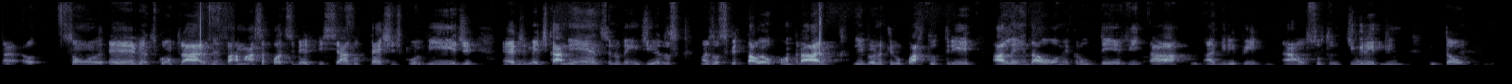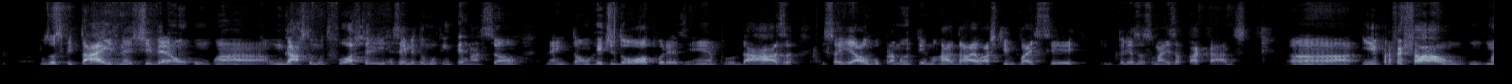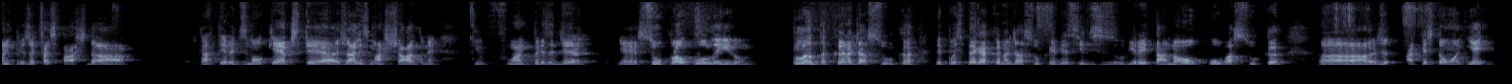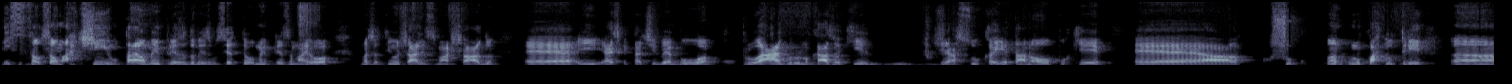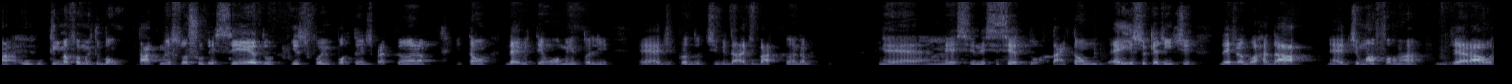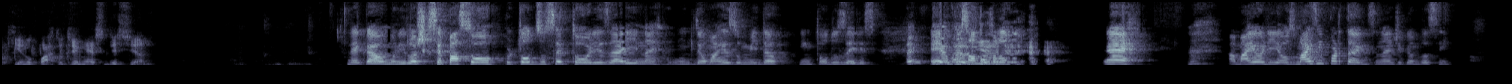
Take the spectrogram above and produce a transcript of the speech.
são é, eventos contrários. Né? Farmácia pode se beneficiar do teste de Covid, é, de medicamentos sendo vendidos, mas o hospital é o contrário. Lembrando que no quarto TRI, além da Omicron, teve a, a gripe, a, o surto de gripe. Uhum. Então, os hospitais né, tiveram um, a, um gasto muito forte ali, recebendo muita internação. Né? Então, Reddor, por exemplo, DASA, isso aí é algo para manter no radar. Eu acho que vai ser empresas mais atacadas. Uh, e para fechar, um, uma empresa que faz parte da carteira de small caps, que é a Jales Machado, né? Uma empresa de é, alcooleiro, planta cana de açúcar, depois pega a cana de açúcar e decide se isso vira etanol ou açúcar. Uh, a questão e, e São, São Martinho, tá? É uma empresa do mesmo setor, uma empresa maior, mas eu tenho o Jales Machado é, e a expectativa é boa para o agro, no caso aqui de açúcar e etanol, porque é, no quarto tri, uh, o, o, clima foi muito bom, tá? Começou a chover cedo, isso foi importante para a cana, então deve ter um aumento ali é, de produtividade bacana é, nesse, nesse setor, tá? Então é isso que a gente deve aguardar é, de uma forma geral aqui no quarto trimestre desse ano. Legal, Murilo. Acho que você passou por todos os setores aí, né? Deu uma resumida em todos eles. Tem, tem é, o pessoal está falando. É, a maioria, os mais importantes, né, digamos assim.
